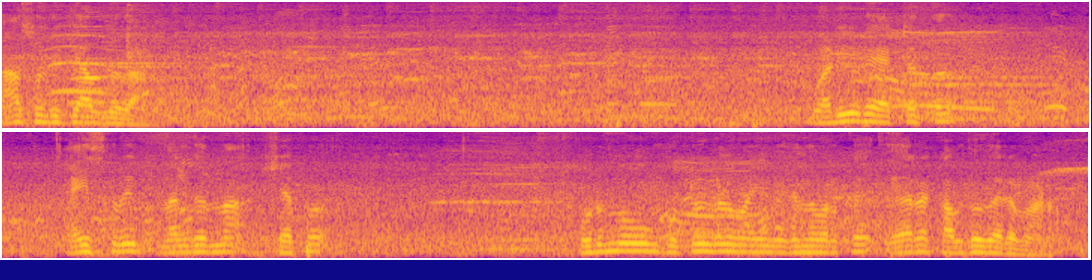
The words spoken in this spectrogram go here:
ആസ്വദിക്കാവുന്നതാണ്. വടിയുടെ അറ്റത്ത് ഐസ്ക്രീം നൽകുന്ന ഷെഫ് കുടുംബവും കുട്ടികളുമായി വരുന്നവർക്ക് ഏറെ കൗതുകകരമാണ്.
